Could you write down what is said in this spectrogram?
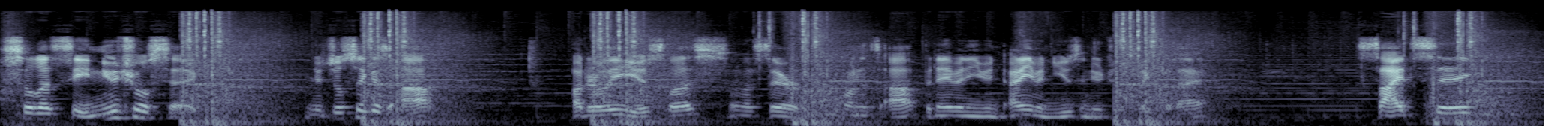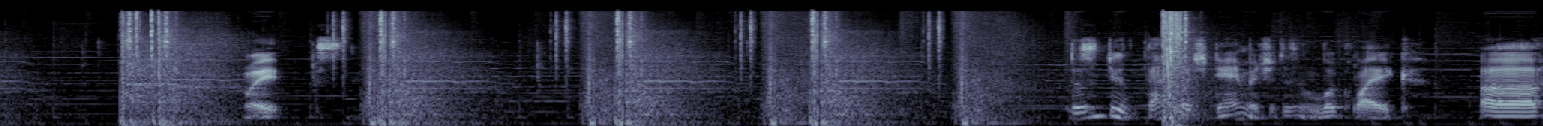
So let's see. Neutral Sig. Neutral Sig is up. Utterly useless unless their opponent's up. I didn't even I didn't even use a neutral sig today. Side Sig. Wait. doesn't do that much damage, it doesn't look like. Uh...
